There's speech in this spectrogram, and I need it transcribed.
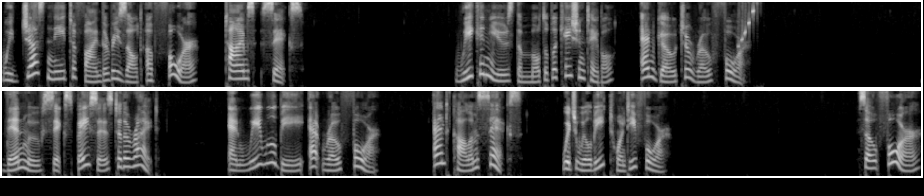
We just need to find the result of 4 times 6. We can use the multiplication table and go to row 4. Then move 6 spaces to the right, and we will be at row 4 and column 6, which will be 24. So 4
